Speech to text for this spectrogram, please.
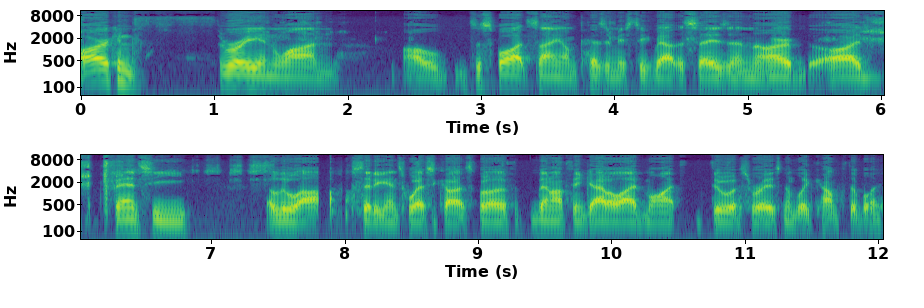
I reckon three and one. I'll, despite saying I'm pessimistic about the season, I I fancy a little upset against West Coast, but I, then I think Adelaide might do us reasonably comfortably.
